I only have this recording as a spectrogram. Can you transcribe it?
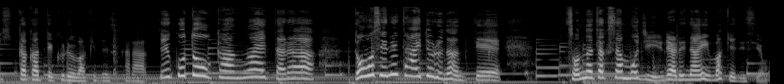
引っかかってくるわけですから。ということを考えたらどうせねタイトルなんてそんなたくさん文字入れられないわけですよ。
